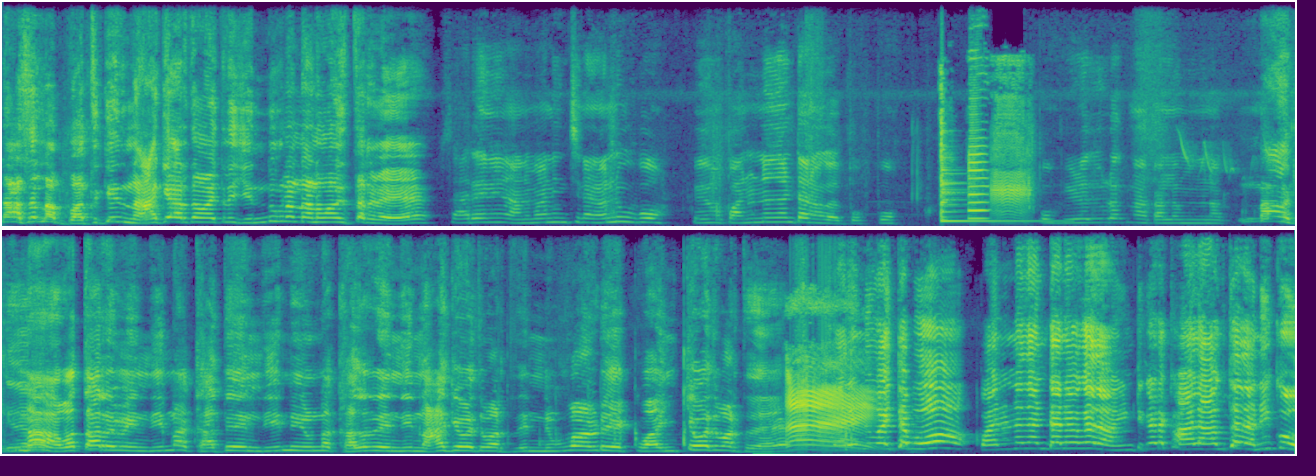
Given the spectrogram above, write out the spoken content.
నా అసలు నా బతికేది నాకే అర్థం అవుతుంది ఎందుకు నన్ను అనుమానిస్తానవే? సరే నేను అనుమానించిన కానీ నువ్వు పో. ఏమో పని ఉన్నదంటాను కదా పో. నా నా నా అవతారం ఏంది? నా కథ ఏంది? నేనున్న కలర్ ఏంది? నాకేవైతే పడుతుంది? నువ్వాడు ఎక్కువ? ఇంకేవైతే పడుతుంది? నువ్వైతే పో. పని ఉన్నదంటావు కదా. ఇంటికాడ కాలు ఆగుతుందా నీకు?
